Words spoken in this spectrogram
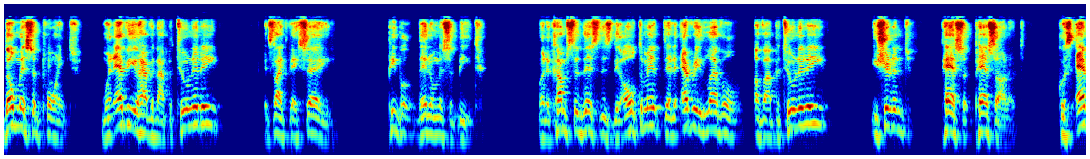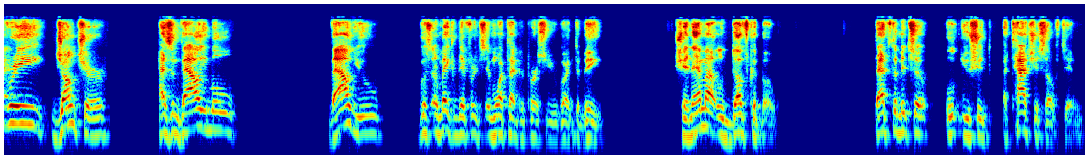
don't miss a point. Whenever you have an opportunity, it's like they say, people, they don't miss a beat. When it comes to this, this is the ultimate that every level of opportunity, you shouldn't pass pass on it. Because every juncture has invaluable value because it'll make a difference in what type of person you're going to be. Shenema udavkabo. That's the mitzvah you should attach yourself to him.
